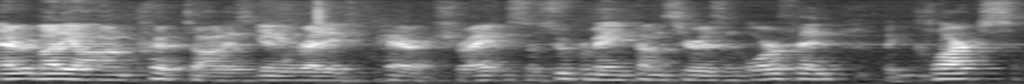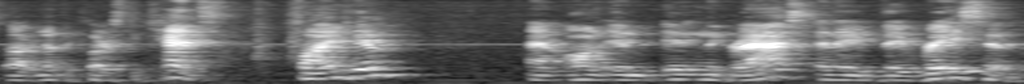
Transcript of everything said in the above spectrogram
everybody on Krypton is getting ready to perish, right? So Superman comes here as an orphan. The Clarks, uh, not the Clarks, the Kents find him and on in, in the grass, and they, they raise him.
